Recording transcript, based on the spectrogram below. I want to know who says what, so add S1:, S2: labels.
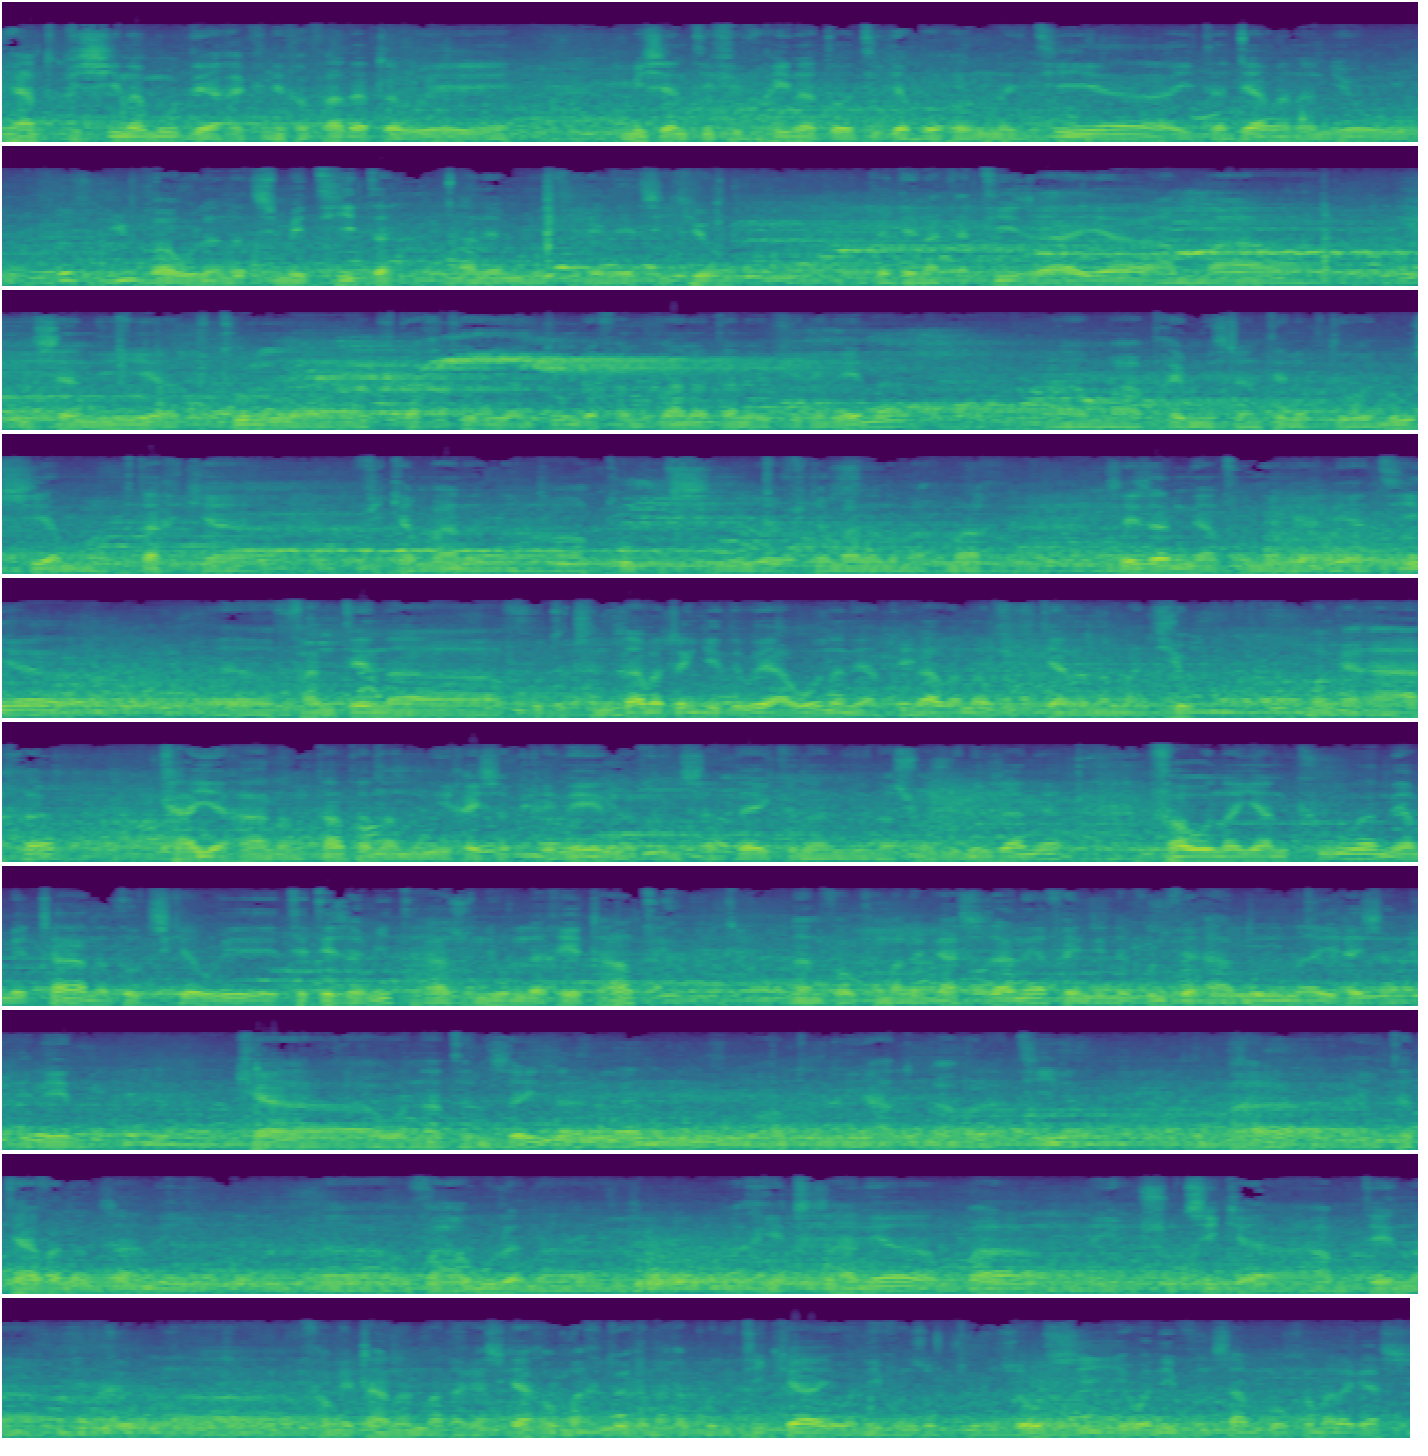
S1: Ny antom-pisiana moa dia araka ny efa fantatra hoe misy an'ity fivoriana atao aty Gaborone ity, itadiavana an'io vahaolana tsy mety hita. Any amin'ny firenentsika io dia dia nankaty izahay amin'ny maha isan'ny mpitolona mpitafy tolona nitondra fanovana tany amin'ny firenena, amin'ny maha Praiminisitra ny tenako teo aloha sy amin'ny maha mpitarika fikambanana antoko sy fikambanana maromaro. Izay izany ny antony aleha aty. Fa ny tena fototry ny zavatra ange dia hoe ahoana ny hahatongavana amin'ny fifidianana madio, mangarahara. ka iarahana mitantana amin'ny iraisam-pirenena toy ny Sadec na ny Nations Unies izany fa ahoana ihany koa ny hametrahana ataontsika hoe tetezamita azon'ny olona rehetra antoka na ny vahoaka malagasy izany fa indrindra koa ny fiarahamonina iraisam-pirenena ka ao anatin'izay izany no antony hahatongavana aty mba hitadiavana an'izany vahaolana rehetra izany mba hirosoantsika amin'ny Tena fametrahana an'i Madagasikara ho mari-toerana ara-politika eo anivon'izao tontolo izao sy eo anivon'ny samy vahoaka malagasy.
